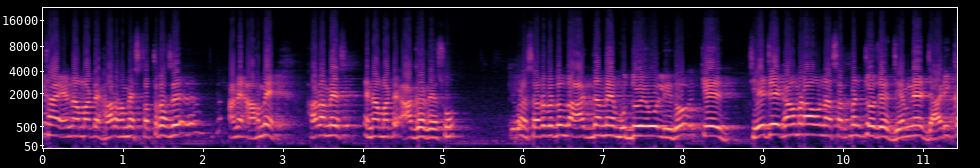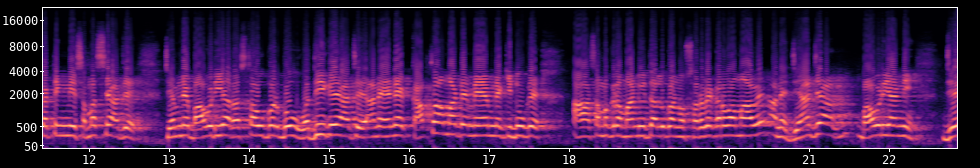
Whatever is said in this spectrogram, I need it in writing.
થાય એના માટે હર હંમેશ સત્ર છે અને અમે હર હંમેશ એના માટે આગળ રહેશું. સર્વપ્રથમ તો આજના મેં મુદ્દો એવો લીધો કે જે જે ગામડાઓના સરપંચો છે, જેમને જાળી કટિંગની સમસ્યા છે, જેમને બાવળિયા રસ્તા ઉપર બહુ વધી ગયા છે અને એને કાપવા માટે મેં એમને કીધું કે આ સમગ્ર માંડવી તાલુકાનો સર્વે કરવામાં આવે અને જ્યાં જ્યાં બાવળિયાની જે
